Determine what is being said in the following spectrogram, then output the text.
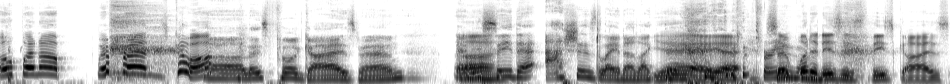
open up. We're friends. Come on. Oh, those poor guys, man. And Uh, you see their ashes later, like Yeah, yeah. so what them. it is is these guys,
